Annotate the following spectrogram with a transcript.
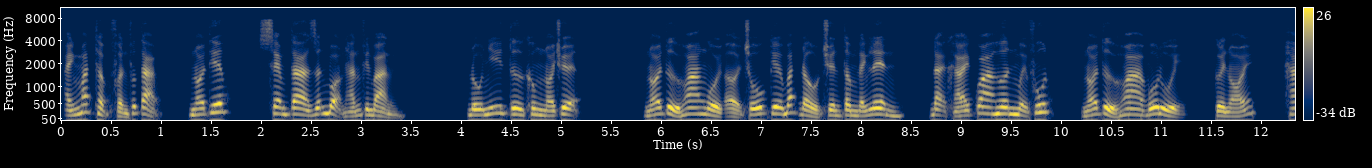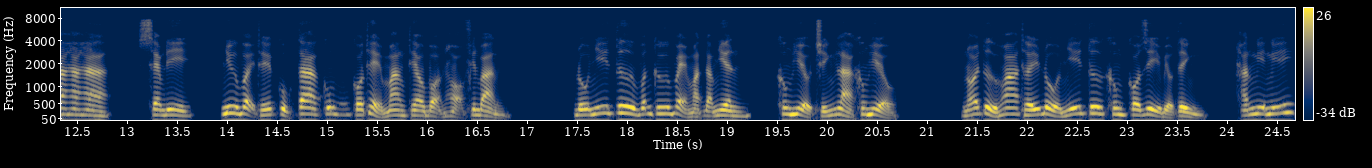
ánh mắt thập phần phức tạp, nói tiếp, xem ta dẫn bọn hắn phiên bản. Đồ nhĩ tư không nói chuyện. Nói tử hoa ngồi ở chỗ kia bắt đầu chuyên tâm đánh lên, đại khái qua hơn 10 phút, nói tử hoa vỗ đùi, cười nói, ha ha ha, xem đi, như vậy thế cục ta cũng có thể mang theo bọn họ phiên bản. Đồ nhĩ tư vẫn cứ vẻ mặt đạm nhiên, không hiểu chính là không hiểu. Nói tử hoa thấy đồ nhĩ tư không có gì biểu tình, hắn nghĩ nghĩ,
